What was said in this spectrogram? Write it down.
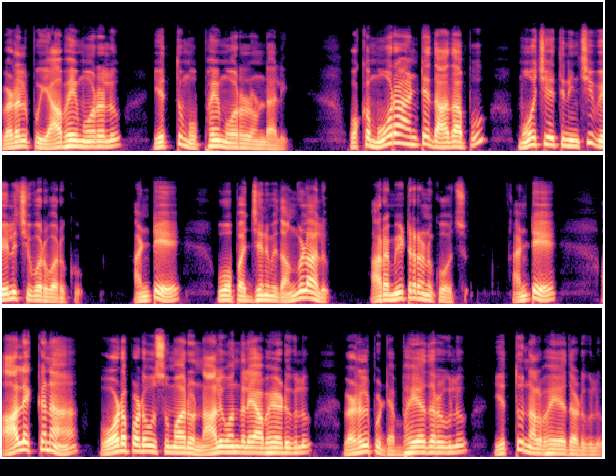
వెడల్పు యాభై మోరలు ఎత్తు ముప్పై మోరలుండాలి. ఒక మోర అంటే దాదాపు మోచేతి నుంచి వేలు చివరి వరకు. అంటే ఓ పద్దెనిమిది అంగుళాలు అరమీటర్ అనుకోవచ్చు. అంటే ఆ లెక్కన ఓడ పొడవు సుమారు నాలుగు వందల యాభై అడుగులు వెడల్పు డెబ్భై అడుగులు ఎత్తు నలభై అడుగులు.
